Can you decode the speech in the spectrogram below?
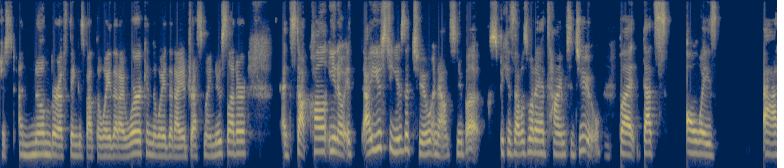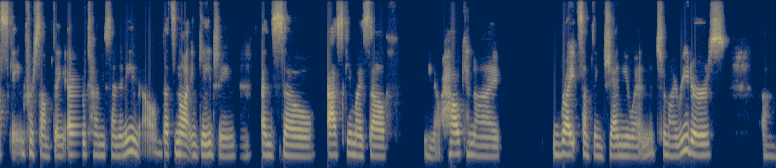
just a number of things about the way that i work and the way that i address my newsletter and stop calling you know it i used to use it to announce new books because that was what i had time to do. Mm. but that's always asking for something every time you send an email. That's not engaging. Mm-hmm. And so asking myself, you know, how can I write something genuine to my readers um,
